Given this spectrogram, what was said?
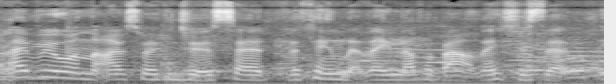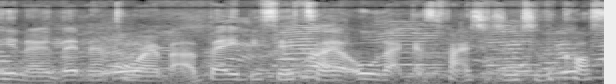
Everyone that I've spoken to has said the thing that they love about this is that you know they don't have to worry about a babysitter. All that gets factored into the cost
